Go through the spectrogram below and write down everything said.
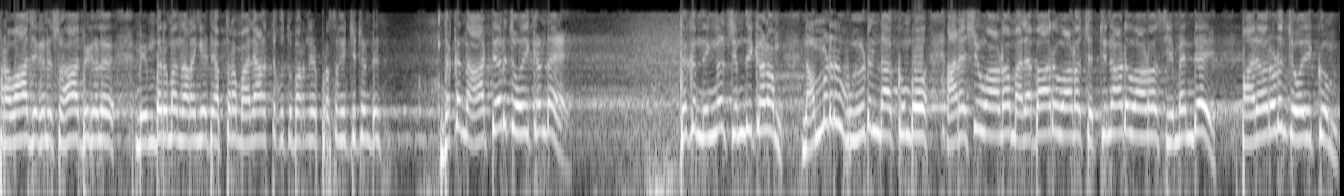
പ്രവാചകന് സുഹാബികൾ മിമ്പർമെന്ന് ഇറങ്ങിയിട്ട് എത്ര മലയാളത്തിൽ കുത്തു പറഞ്ഞ് പ്രസംഗിച്ചിട്ടുണ്ട്? ഇതൊക്കെ നാട്ടുകാർ ചോദിക്കണ്ടേ? ഇതൊക്കെ നിങ്ങൾ ചിന്തിക്കണം. നമ്മുടെ ഒരു വീടുണ്ടാക്കുമ്പോൾ അരശുവാണോ മലബാറുവാണോ ചെറ്റിനാടുവാണോ സിമന്റ്? പലരോടും ചോദിക്കും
